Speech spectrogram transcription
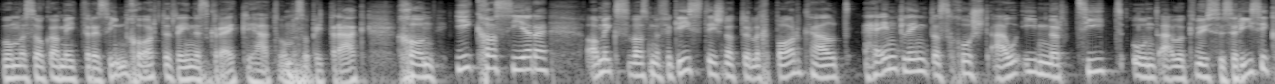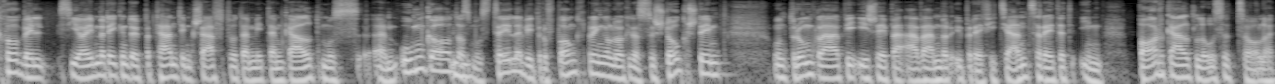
wo man sogar mit einer SIM-Karte drin ein Gerät hat, wo man so Beträge kann einkassieren kann. Was man vergisst, ist natürlich Bargeldhandling. Das kostet auch immer Zeit und auch ein gewisses Risiko, weil sie ja immer irgendjemand haben im Geschäft, der dann mit dem Geld muss, ähm, umgehen muss, das muss zählen, wieder auf die Bank bringen, schauen, dass der Stock stimmt. Und darum glaube ich, ist eben auch, wenn wir über Effizienz reden, im bargeldlosen Zahlen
